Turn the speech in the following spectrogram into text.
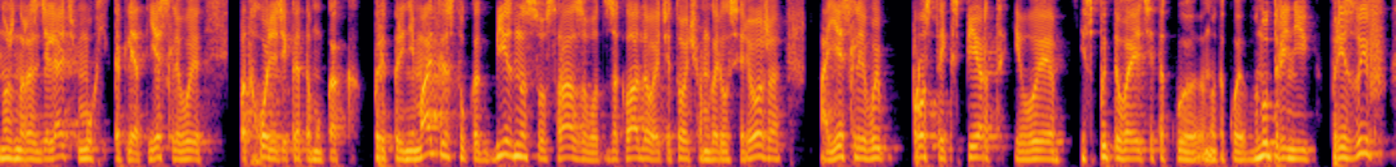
нужно разделять мух и котлет. Если вы подходите к этому как к предпринимательству, как к бизнесу, сразу вот закладываете то, о чем говорил Сережа. А если вы просто эксперт, и вы испытываете такую, ну, такой внутренний призыв к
